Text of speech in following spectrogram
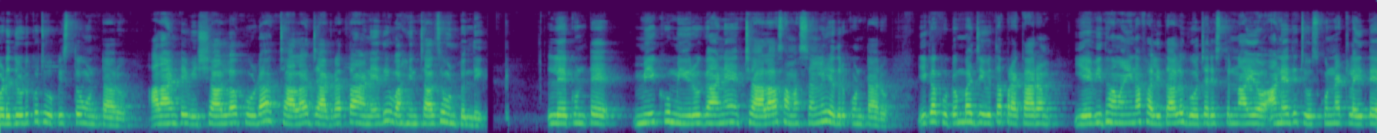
ఒడిదుడుకు చూపిస్తూ ఉంటారు. అలాంటి విషయాల్లో కూడా చాలా జాగ్రత్త అనేది వహించాల్సి ఉంటుంది. లేకుంటే మీకు మీరుగానే చాలా సమస్యలను ఎదుర్కొంటారు. ఇక కుటుంబ జీవిత ప్రకారం ఏ విధమైన ఫలితాలు గోచరిస్తున్నాయో అనేది చూసుకున్నట్లయితే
